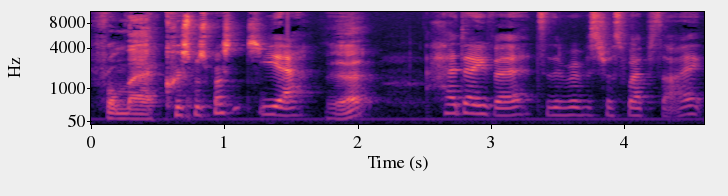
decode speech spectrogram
From their Christmas presents? yeah, Yeah. head over to the Rivers Trust website.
